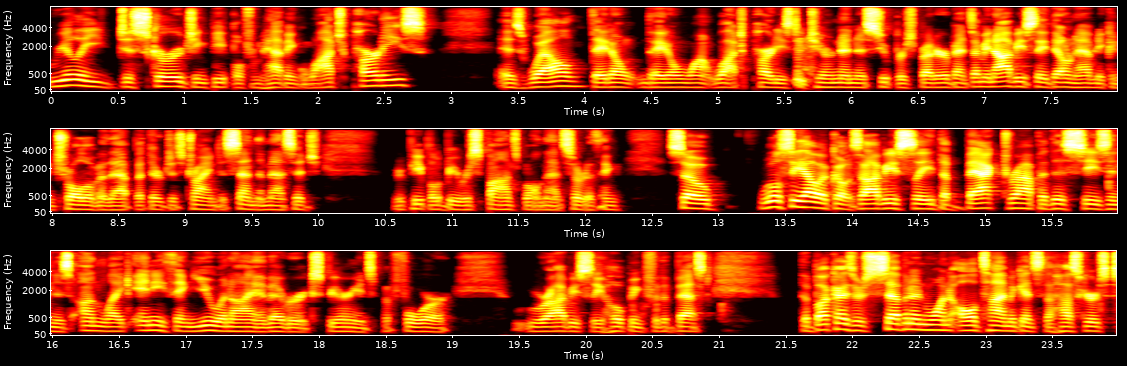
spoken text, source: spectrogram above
really discouraging people from having watch parties as well. They don't they don't want watch parties to turn into super spreader events. I mean, obviously they don't have any control over that, but they're just trying to send the message for people to be responsible and that sort of thing. So we'll see how it goes. Obviously, the backdrop of this season is unlike anything you and I have ever experienced before. We're obviously hoping for the best. The Buckeyes are seven and one all time against the Huskers,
